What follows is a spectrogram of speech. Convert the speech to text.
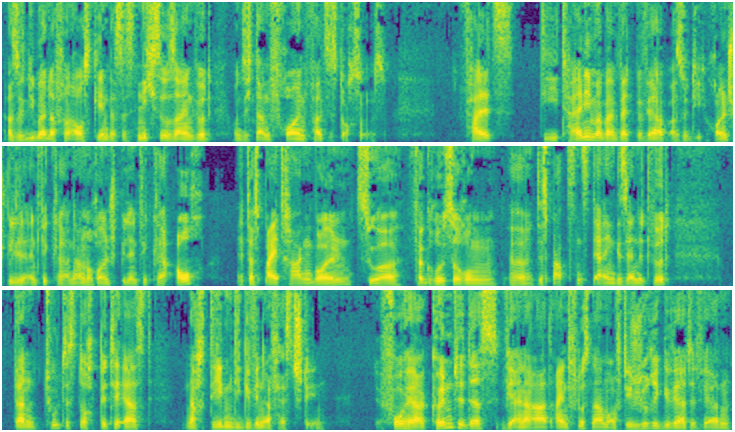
Also lieber davon ausgehen, dass es nicht so sein wird und sich dann freuen, falls es doch so ist falls die Teilnehmer beim Wettbewerb, also die Rollenspielentwickler, Nano-Rollenspielentwickler, auch etwas beitragen wollen zur Vergrößerung äh, des Batzens, der eingesendet wird, dann tut es doch bitte erst, nachdem die Gewinner feststehen. Vorher könnte das wie eine Art Einflussnahme auf die Jury gewertet werden,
